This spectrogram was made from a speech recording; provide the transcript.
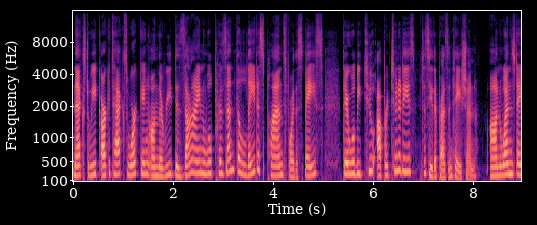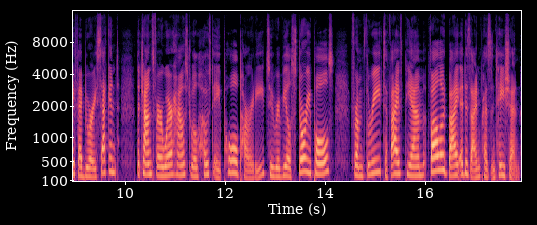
Next week, architects working on the redesign will present the latest plans for the space. There will be two opportunities to see the presentation. On Wednesday, February 2nd, the Transfer Warehouse will host a poll party to reveal story polls from 3 to 5 p.m., followed by a design presentation.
